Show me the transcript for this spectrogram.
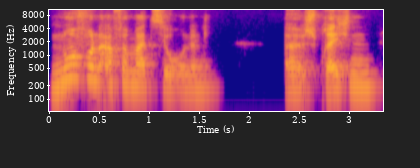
nur von Affirmationen äh, sprechen,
